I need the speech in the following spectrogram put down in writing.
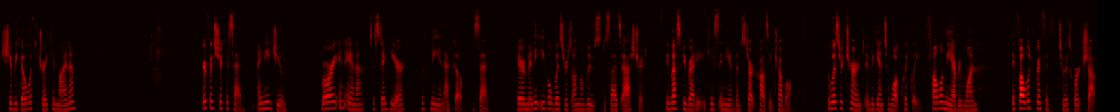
Should we go with Drake and Mina? Griffith shook his head. I need you, Rori and Ana, to stay here with me and Echo, he said. There are many evil wizards on the loose besides Astrid. We must be ready in case any of them start causing trouble. The wizard turned and began to walk quickly. Follow me, everyone. They followed Griffith to his workshop.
